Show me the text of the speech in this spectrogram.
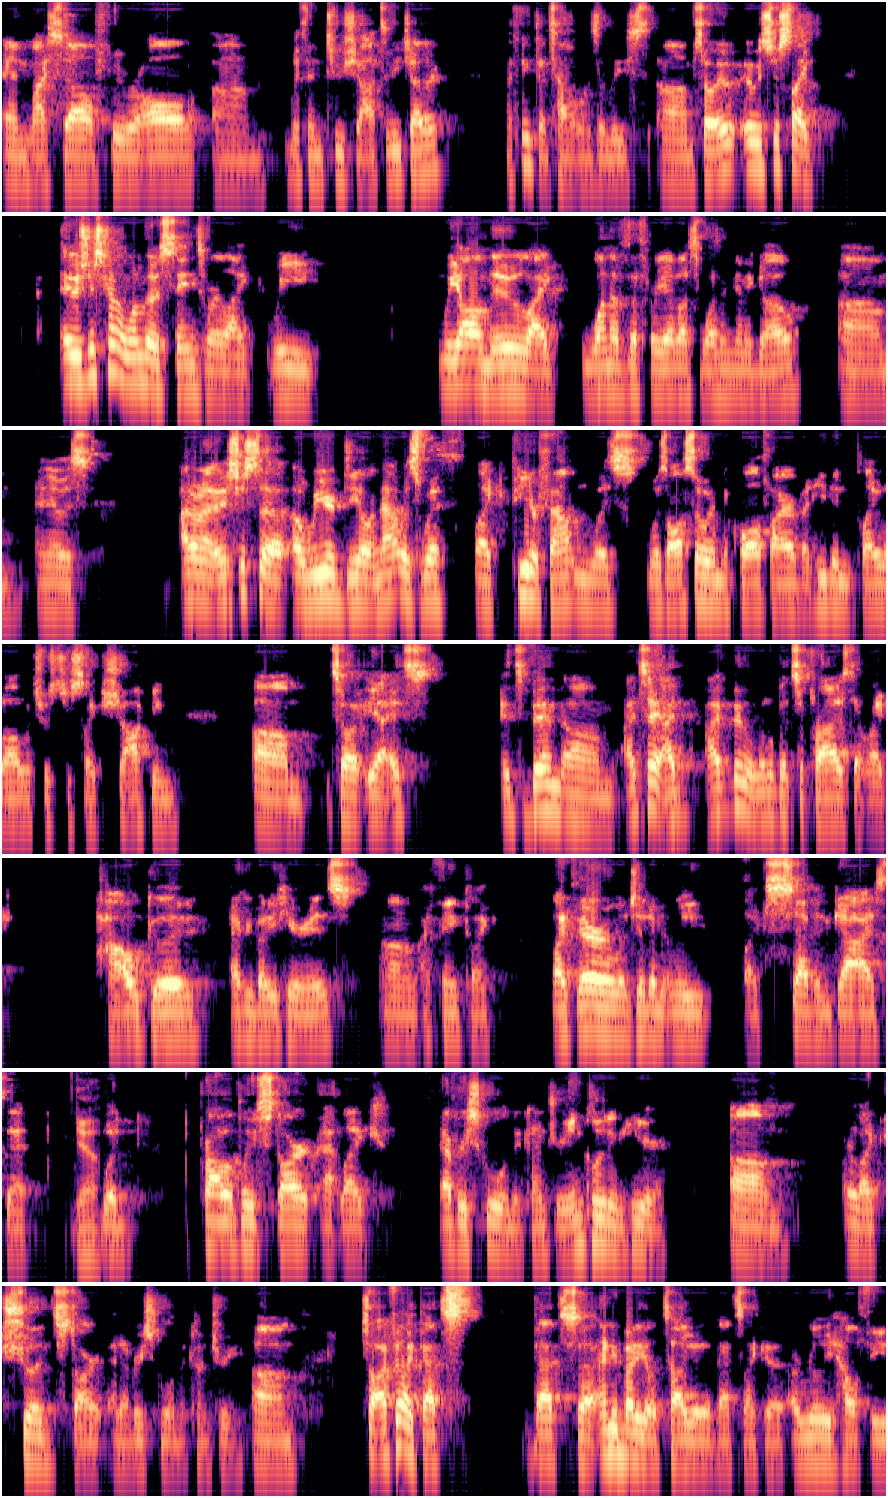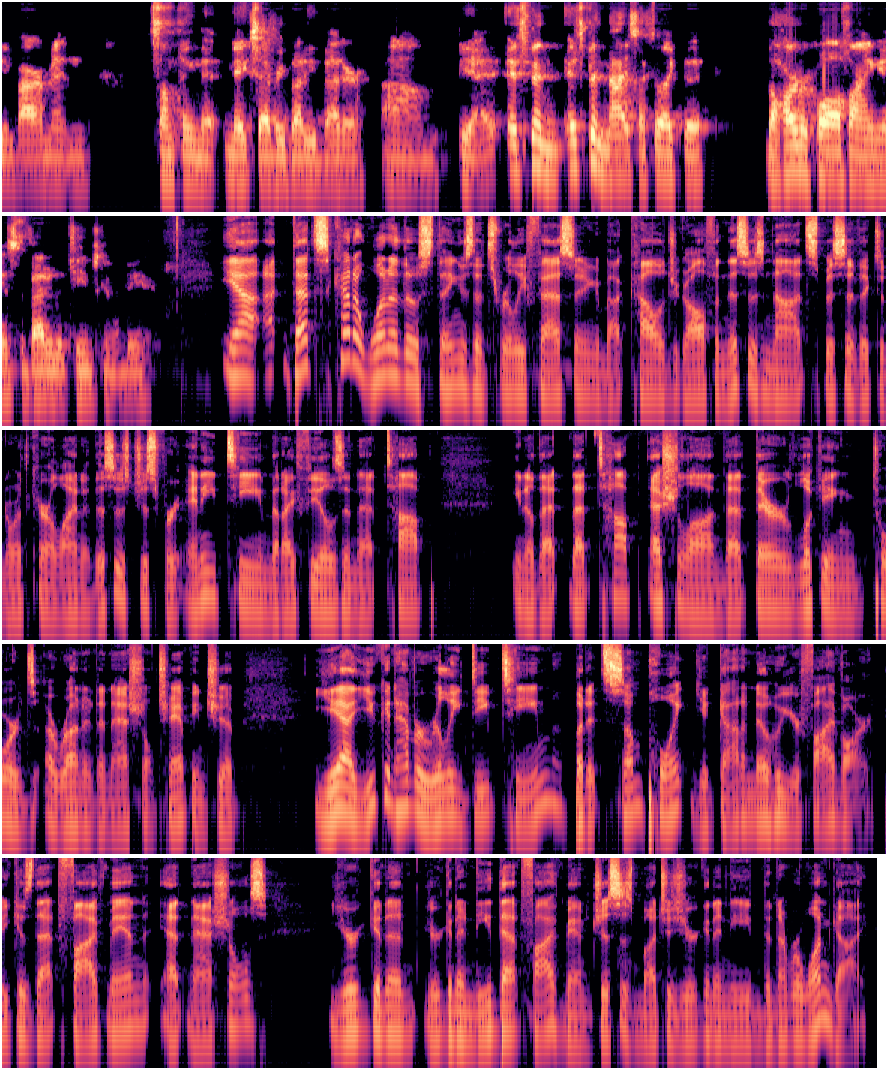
and myself, we were all um, within two shots of each other. I think that's how it was at least. Um, so it, it was just like it was just kind of one of those things where like we we all knew like one of the three of us wasn't going to go, um, and it was I don't know. It's just a, a, weird deal, and that was with like Peter Fountain was was also in the qualifier, but he didn't play well, which was just like shocking. Um, so yeah, it's it's been um, I'd say I I've been a little bit surprised at like how good everybody here is. Um, I think like like there are legitimately like seven guys that yeah. would probably start at like every school in the country, including here, um, or like should start at every school in the country. Um, so I feel like that's that's uh, anybody will tell you that that's like a, a, really healthy environment and something that makes everybody better. Um, yeah, it's been it's been nice. I feel like the the harder qualifying is, the better the team's going to be. Yeah, that's kind of one of those things that's really fascinating about college golf. And this is not specific to North Carolina. This is just for any team that I feel is in that top, you know, that that top echelon that they're looking towards a run at a national championship. Yeah, you can have a really deep team, but at some point you got to know who your five are because that five man at nationals, you're gonna you're gonna need that five man just as much as you're gonna need the number one guy.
